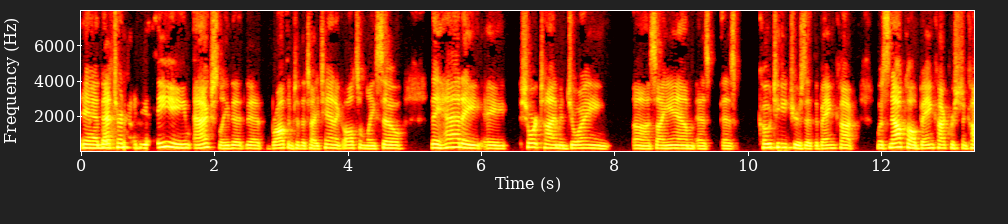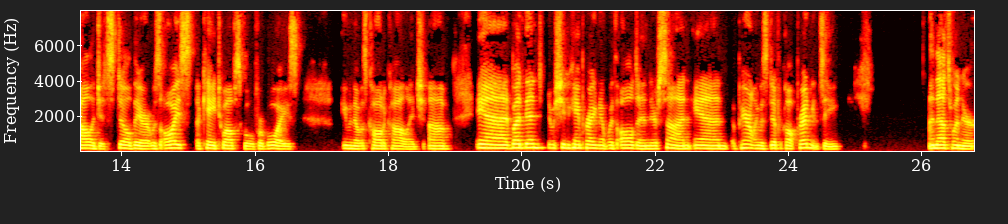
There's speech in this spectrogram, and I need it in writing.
and that turned out to be a theme actually that that brought them to the titanic ultimately. So they had a a short time enjoying uh, siam as as co-teachers at the bangkok what's now called bangkok christian college. It's still there. It was always a k-12 school for boys even though it was called a college. Um, and but then she became pregnant with Alden, their son, and apparently it was a difficult pregnancy. and that's when her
